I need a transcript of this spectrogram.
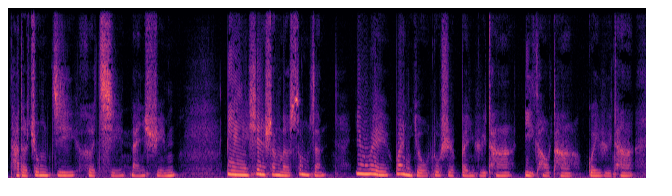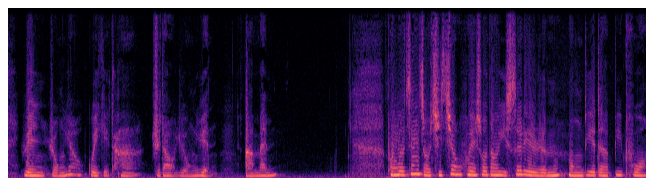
他的踪迹何其难寻，并献上了颂赞，因为万有都是本于他，依靠他，归于他，愿荣耀归给他。直到永远，阿门。朋友在早期教会受到以色列人猛烈的逼迫，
